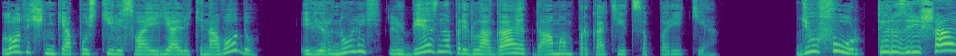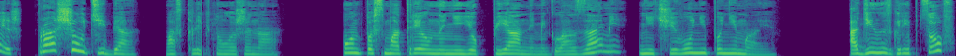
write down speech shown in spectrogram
лодочники опустили свои ялики на воду и вернулись, любезно предлагая дамам прокатиться по реке. «Дюфур, ты разрешаешь? Прошу тебя!» — воскликнула жена. Он посмотрел на нее пьяными глазами, ничего не понимая. Один из гребцов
